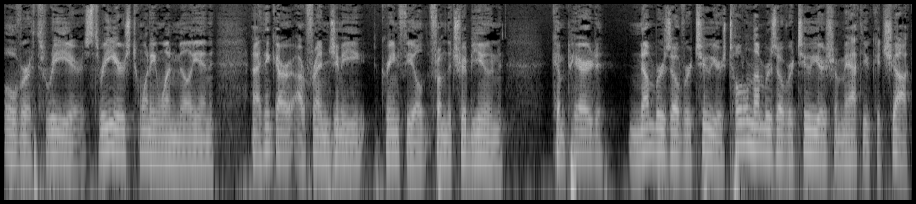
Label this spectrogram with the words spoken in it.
over three years. Three years, 21 million. And I think our, our friend Jimmy Greenfield from the Tribune compared numbers over two years, total numbers over two years from Matthew Tkachuk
